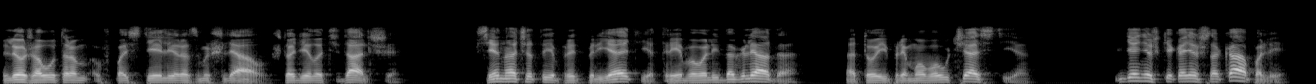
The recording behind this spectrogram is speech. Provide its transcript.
Лежа утром в постели размышлял, что делать дальше. Все начатые предприятия требовали догляда, а то и прямого участия. Денежки, конечно, капали,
